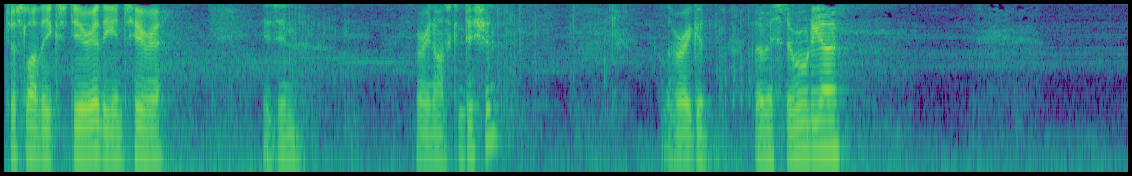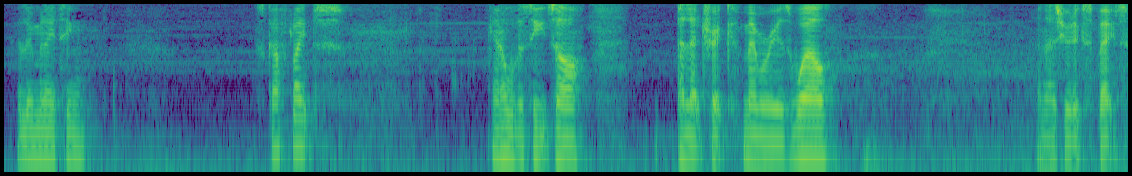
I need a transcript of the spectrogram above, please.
just like the exterior, the interior is in very nice condition the very good Burmester audio, illuminating scuff plates, and all the seats are electric memory as well. And as you'd expect,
